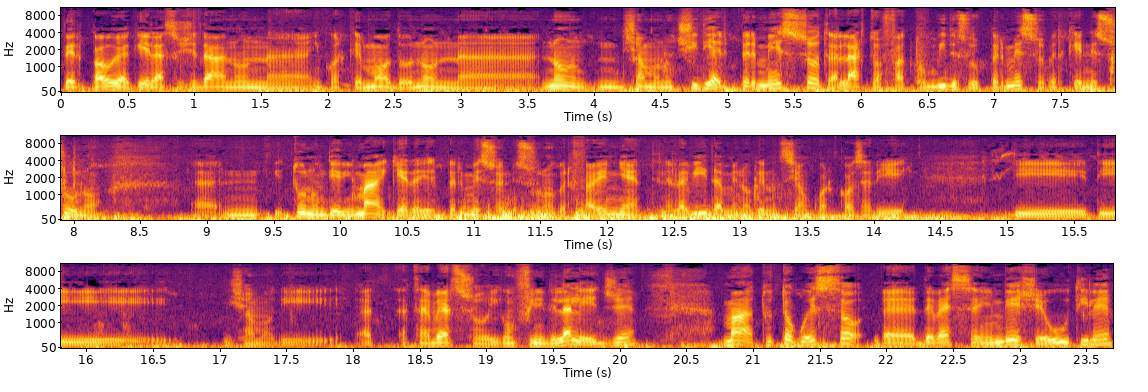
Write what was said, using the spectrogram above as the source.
per paura che la società non, in qualche modo non, non, diciamo, non ci dia il permesso tra l'altro ho fatto un video sul permesso perché nessuno eh, tu non devi mai chiedere il permesso a nessuno per fare niente nella vita a meno che non sia un qualcosa di di, di, diciamo di, attraverso i confini della legge, ma tutto questo eh, deve essere invece utile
